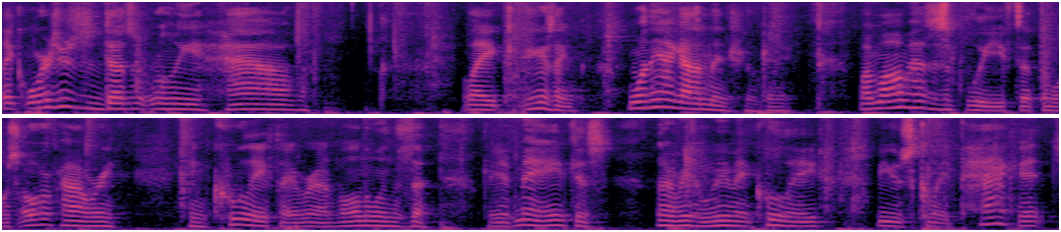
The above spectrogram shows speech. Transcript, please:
like, orange juice doesn't really have, like, here's the thing. One thing I gotta mention, okay? My mom has this belief that the most overpowering and Kool-Aid flavor out of all the ones that we have made, because some reason we make Kool-Aid, we use Kool-Aid packets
